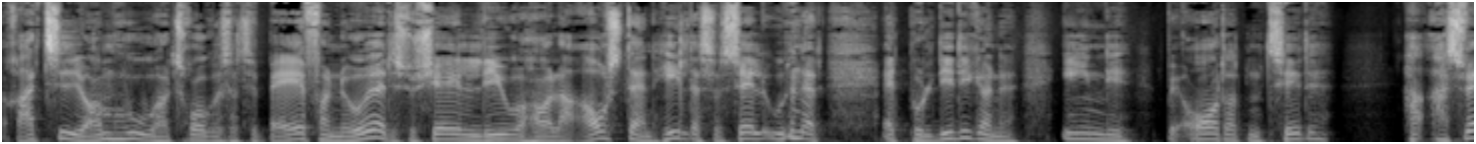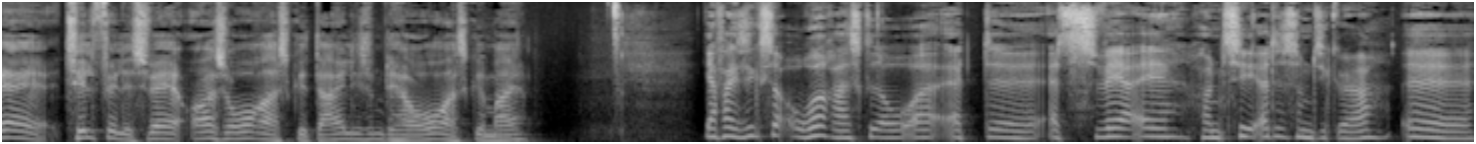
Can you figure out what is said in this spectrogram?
rettidig omhu og har trukket sig tilbage fra noget af det sociale liv og holder afstand helt af sig selv, uden at, at politikerne egentlig beordrer dem til det. Har, har Sverige, tilfældet Sverige også overrasket dig, ligesom det har overrasket mig? Jeg er faktisk ikke så overrasket over, at, øh, at Sverige håndterer det, som de gør. Øh,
